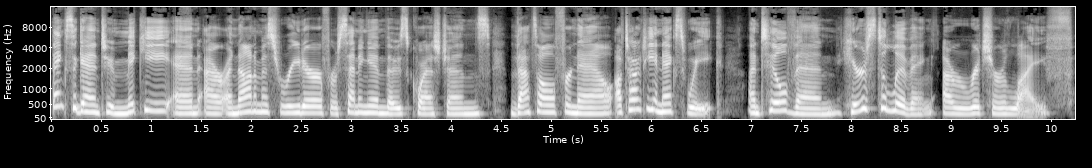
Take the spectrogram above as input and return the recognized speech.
Thanks again to Mickey and our anonymous reader for sending in those questions. That's all for now. I'll talk to you next week. Until then, here's to living a richer life.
